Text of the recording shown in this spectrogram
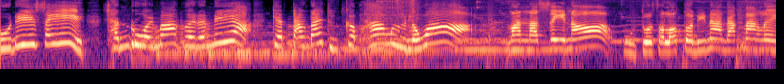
ูนี่สิ ฉันรวยมากเลยนะเนี่ย เก็บตังค์ได้ถึงเกือบห้าหมื่นแล้วว่ามันน่ะสิเนาะหูตัวสล็อตตัวนี้น่ารักมากเลย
